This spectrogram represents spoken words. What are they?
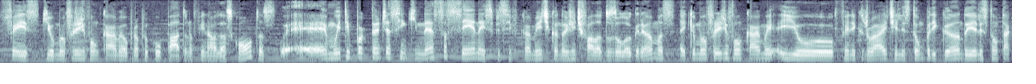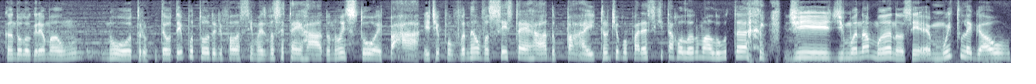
fez, que o Manfred von Karma é o próprio culpado no final das contas, é, é muito importante, assim, que nessa cena especificamente, quando a gente fala dos hologramas, é que o Manfred von Karma e o Phoenix Wright, eles estão brigando e eles estão tacando holograma um no outro. Então o tempo todo ele fala assim, mas você tá errado, não estou, e pá. E tipo, não, você está errado, pá. Então, tipo, parece que tá rolando uma luta de, de mano a mano, assim. É muito legal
